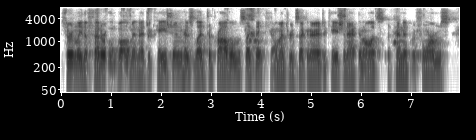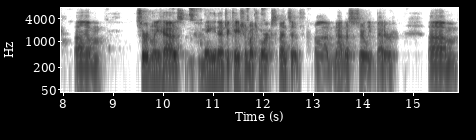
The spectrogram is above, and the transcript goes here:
certainly, the federal involvement in education has led to problems. I think Elementary and Secondary Education Act and all its attendant reforms um, certainly has made education much more expensive, uh, not necessarily better. Um,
